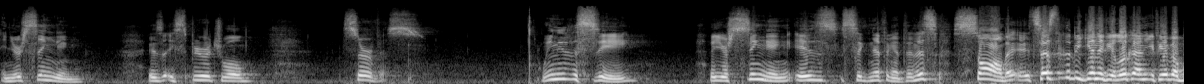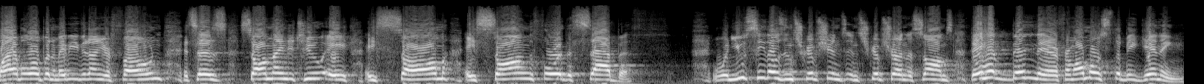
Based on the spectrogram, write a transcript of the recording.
And your singing is a spiritual service. We need to see that your singing is significant. And this psalm, it says at the beginning, if you look on, if you have a Bible open, and maybe even on your phone, it says Psalm 92, a, a psalm, a song for the Sabbath. When you see those inscriptions in Scripture on the Psalms, they have been there from almost the beginning.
